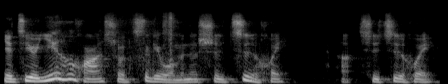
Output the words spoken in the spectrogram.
也只有耶和华所赐给我们的是智慧啊，是智慧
